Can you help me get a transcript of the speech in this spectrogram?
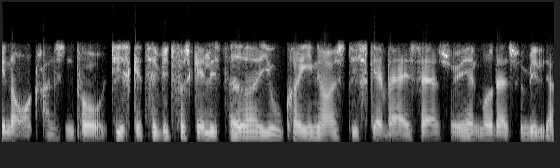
ind over grænsen på. De skal til vidt forskellige steder i Ukraine også. De skal hver især søge hen mod deres familier.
